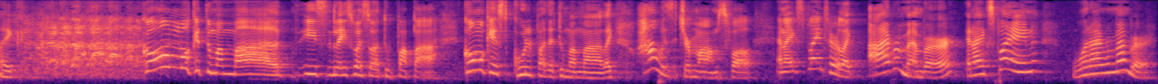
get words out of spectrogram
Like, ¿cómo que tu mamá le hizo eso a tu papá? ¿Cómo que es culpa de tu mamá? Like, how is it your mom's fault? And I explained to her, like, I remember, and I explain what I remember.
